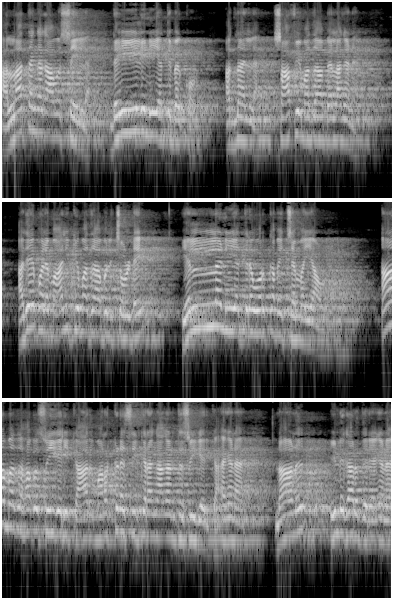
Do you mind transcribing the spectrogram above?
ಅಲ್ಲಾತಂಗಾಗ ಅವಶ್ಯ ಇಲ್ಲ ಡೈಲಿ ನೀಯತ್ತು ಬೇಕು ಅದನ್ನಲ್ಲ ഷാഫി മദാബ് എല്ലാം അങ്ങനെ അതേപോലെ മാലിക് മദാബിൽ ചൊല്ലെ എല്ലാ നീയത്തിനെ ഓർക്ക വെച്ചമ്മയ്യാവും ആ മദഹബ് സ്വീകരിക്കുക ആറ് മറക്കട സ്വീകരങ്ങ അങ്ങനത്തെ സ്വീകരിക്കുക എങ്ങനെ നാണ് ഇണ്ട് കറുത്തര് എങ്ങനെ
